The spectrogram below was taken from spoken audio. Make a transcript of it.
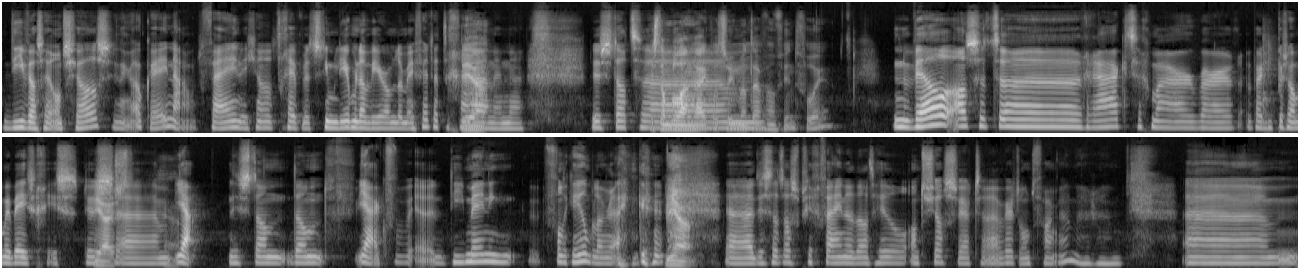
die was heel enthousiast. Ik denk, oké, nou, fijn, weet je, dat geeft me, het stimuleert me dan weer om ermee verder te gaan. Ja. En, eh, dus dat. Is dan belangrijk wat zo iemand ehm, daarvan vindt voor je? Wel als het eh, raakt, zeg maar, waar, waar die persoon mee bezig is. Dus Juist, ehm, ja. ja. dus dan, dan ja, ik, eh, die mening vond ik heel belangrijk. Ja, Eh, dus dat was op zich fijn dat dat heel enthousiast werd, werd ontvangen. Maar, ehm,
